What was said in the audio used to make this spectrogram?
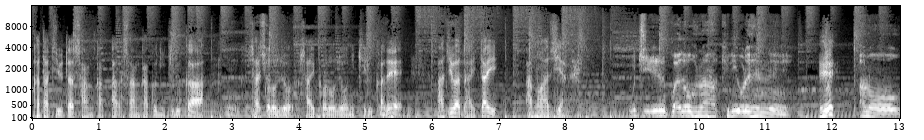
形言ったら三角あ三角に切るかうん。サイコロ状サイコロ状に切るかで味は大体あの味やない。うち高野豆腐な切り折れへんねえ？あの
